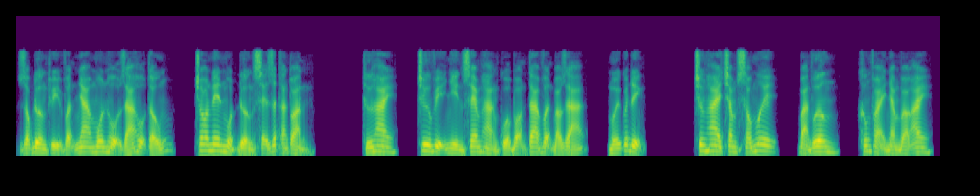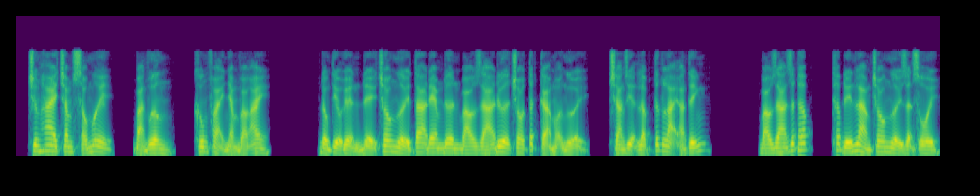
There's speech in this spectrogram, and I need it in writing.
dọc đường thủy vận nha môn hộ giá hộ tống, cho nên một đường sẽ rất an toàn. Thứ hai, chư vị nhìn xem hàng của bọn ta vận báo giá, mới quyết định. Chương hai trăm sáu mươi, bản vương, không phải nhằm vào ai. Chương hai trăm sáu mươi, bản vương, không phải nhằm vào ai. Đồng tiểu huyện để cho người ta đem đơn báo giá đưa cho tất cả mọi người tràn diện lập tức lại an tĩnh. Báo giá rất thấp thấp đến làm cho người giận sôi,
